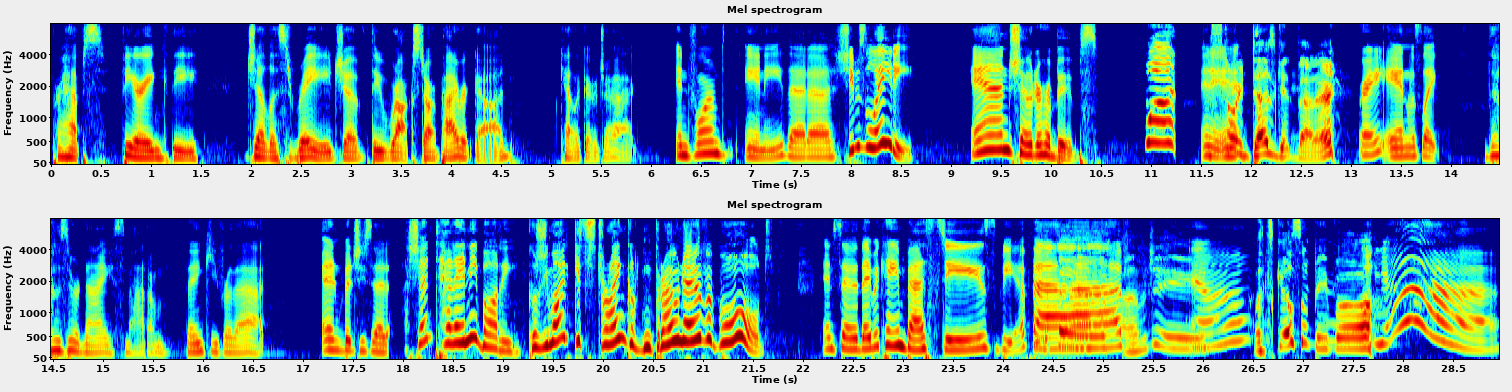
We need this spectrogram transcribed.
perhaps fearing the jealous rage of the rock star pirate god, Calico Jack, informed Annie that uh, she was a lady and showed her her boobs. What? And the story does get better. Right? Anne was like, Those are nice, madam. Thank you for that. And but she said, I shan't tell anybody, because you might get strangled and thrown overboard. And so they became besties, BFF. OMG. Yeah. Let's kill some people. Yeah.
